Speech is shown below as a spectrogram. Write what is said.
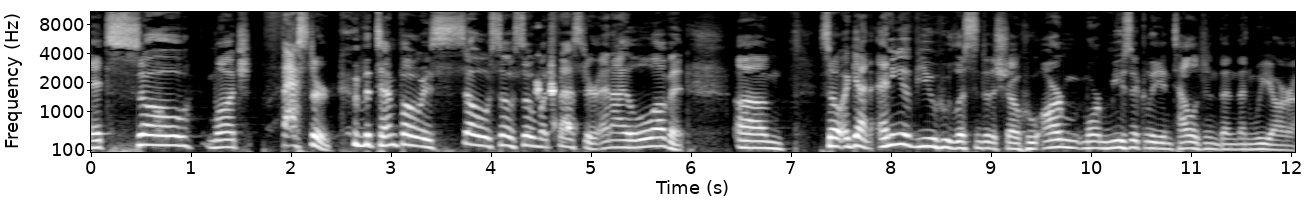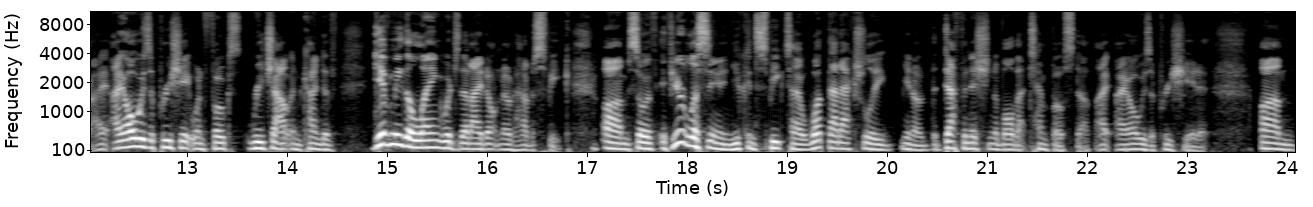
It's so much faster. the tempo is so, so, so much faster, and I love it. Um, so again, any of you who listen to the show who are more musically intelligent than than we are, I, I, always appreciate when folks reach out and kind of give me the language that I don't know how to speak. Um, so if, if you're listening and you can speak to what that actually, you know, the definition of all that tempo stuff, I, I always appreciate it. Um,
